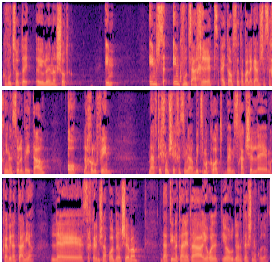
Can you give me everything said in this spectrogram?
קבוצות היו נענשות, אם, אם, אם קבוצה אחרת הייתה עושה את הבלגן שסכנין עשו לביתר, או לחלופין, מאבטחים שנכנסים להרביץ מכות במשחק של אה, מכבי נתניה לשחקנים של הפועל באר שבע, לדעתי נתניה הייתה יורדת, יורדת תשע נקודות.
